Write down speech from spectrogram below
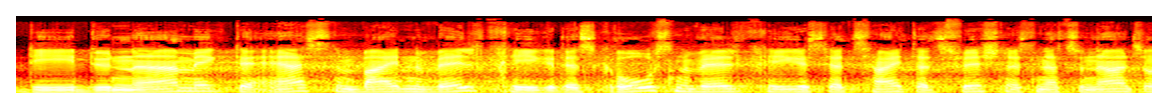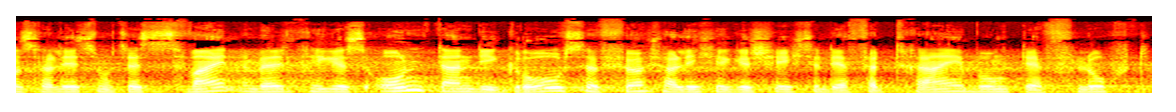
die Dynamik der ersten beiden Weltkriege, des großen Weltkrieges, der Zeit dazwischen, des Nationalsozialismus, des Zweiten Weltkrieges und dann die große fürchterliche Geschichte der Vertreibung, der Flucht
